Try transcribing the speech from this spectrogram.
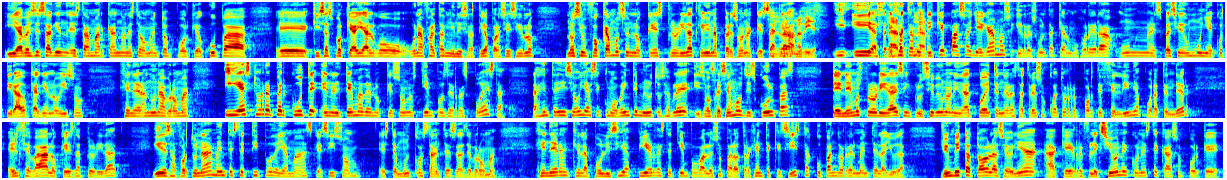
y a veces alguien está marcando en este momento porque ocupa, eh, quizás porque hay algo, una falta administrativa, por así decirlo, nos enfocamos en lo que es prioridad, que hay una persona que está Salvar una vida. Y, y claro, exactamente, claro. ¿y qué pasa? Llegamos y resulta que a lo mejor era una especie de un muñeco tirado que alguien lo hizo generando una broma. Y esto repercute en el tema de lo que son los tiempos de respuesta. La gente dice, oye, hace como 20 minutos hablé y ofrecemos disculpas, tenemos prioridades, inclusive una unidad puede tener hasta tres o cuatro reportes en línea por atender, él se va a lo que es la prioridad. Y desafortunadamente este tipo de llamadas que sí son este, muy constantes, las de broma, generan que la policía pierda este tiempo valioso para otra gente que sí está ocupando realmente la ayuda. Yo invito a toda la ciudadanía a que reflexione con este caso porque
